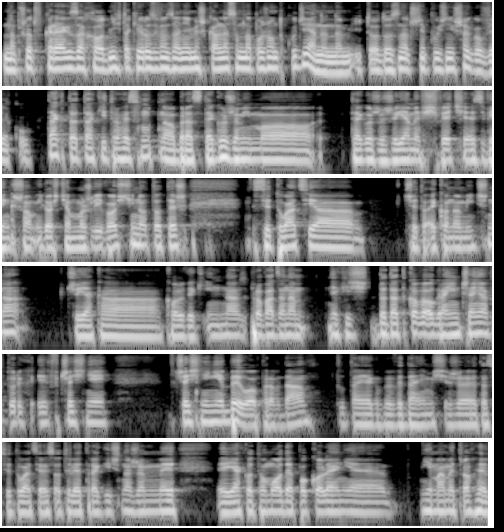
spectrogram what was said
Na przykład w krajach zachodnich takie rozwiązania mieszkalne są na porządku dziennym i to do znacznie późniejszego wieku. Tak, to taki trochę smutny obraz tego, że mimo tego, że żyjemy w świecie z większą ilością możliwości, no to też sytuacja, czy to ekonomiczna, czy jakakolwiek inna, wprowadza nam jakieś dodatkowe ograniczenia, których wcześniej, wcześniej nie było, prawda? Tutaj jakby wydaje mi się, że ta sytuacja jest o tyle tragiczna, że my y, jako to młode pokolenie nie mamy trochę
